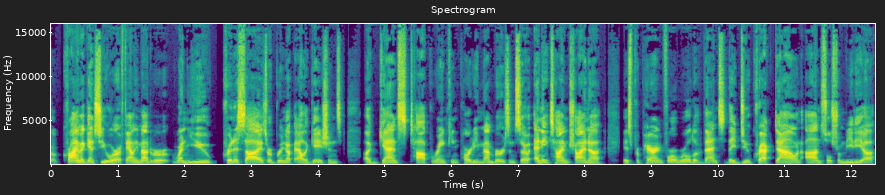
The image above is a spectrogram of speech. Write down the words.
a crime against you or a family member when you criticize or bring up allegations against top ranking party members. And so, anytime China is preparing for a world event, they do crack down on social media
